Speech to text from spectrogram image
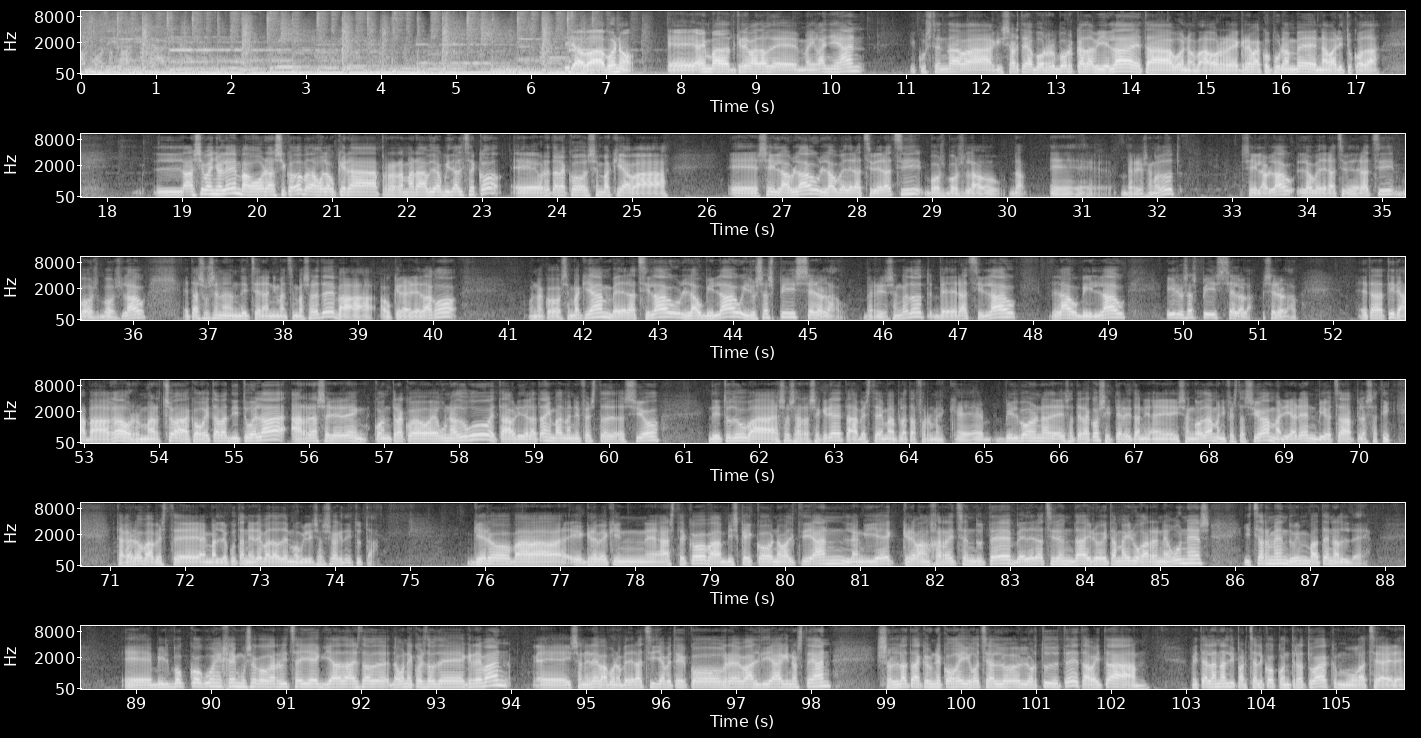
Amodi Tira, ba, bueno, eh, hainbat greba daude mai gainean, ikusten da ba, gizartea borborka dabiela eta bueno, ba, hor eh, greba kopuran be nabarituko da. Hasi baino lehen, ba, gora hasiko do, badago aukera programara audioak bidaltzeko, e, horretarako zenbakia, ba, e, 6 lau lau, lau bederatzi bederatzi, bos bos lau, da, e, berri esango dut, 6 lau lau, lau bederatzi bederatzi, bos bos lau, eta zuzenan deitzera animatzen basarete, ba, aukera ere dago, honako zenbakian, bederatzi lau, lau bi lau, iru zazpi, zero lau. Berri esango dut, bederatzi lau, lau bi lau, iru zazpi, zero lau. Zero lau. Eta tira, ba, gaur martxoak hogeita bat dituela, arrasereren kontrako eguna dugu, eta hori dela eta hainbat manifestazio deitu du ba, sos arrasekire eta beste hainbat plataformek. E, Bilbon esaterako, zeiterritan eh, izango da manifestazioa Mariaren bihotza plazatik. Eta gero, ba, beste hainbat lekutan ere badaude mobilizazioak deituta. Gero, ba, e, grebekin e, hasteko, ba, Bizkaiko nobaltian langileek greban jarraitzen dute bederatziren da irugaita mairu garren egunez, hitzarmen duin baten alde. E, Bilboko Guggenheim Museoko garbitzaileek ja da ez daude, dagoeneko ez daude greban, e, izan ere, ba, bueno, bederatzi jabeteko grebaldia egin ostean, soldatak euneko gehi igotzea lo- lortu dute, eta baita, baita lanaldi partxaleko kontratuak mugatzea ere.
